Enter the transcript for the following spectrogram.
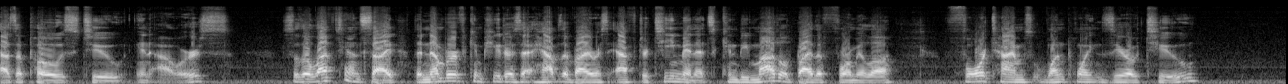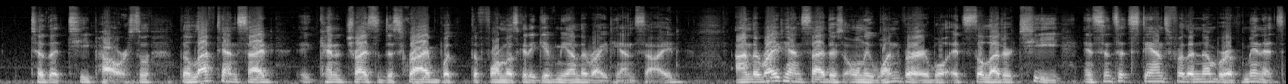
as opposed to in hours. So the left-hand side, the number of computers that have the virus after t minutes can be modeled by the formula 4 times 1.02 to the t power. So the left-hand side, it kind of tries to describe what the formula is going to give me on the right-hand side. On the right hand side there's only one variable, it's the letter T, and since it stands for the number of minutes,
